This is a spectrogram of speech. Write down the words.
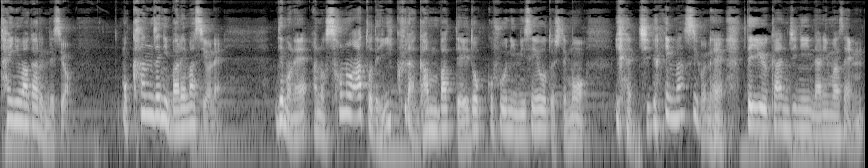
対にわかるんですよ。もう完全にバレますよね。でもね、あの、その後でいくら頑張って江戸っ子風に見せようとしても、いや、違いますよねっていう感じになりません？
